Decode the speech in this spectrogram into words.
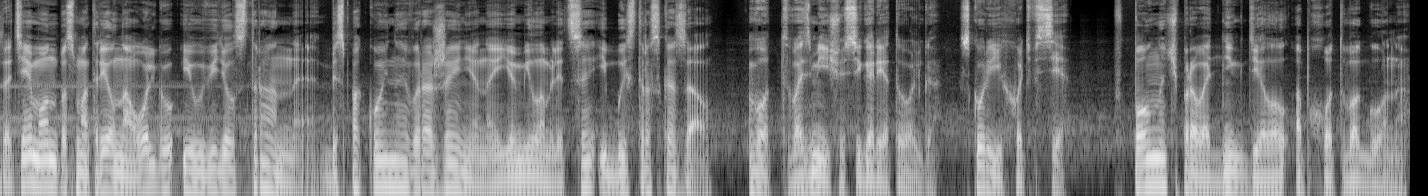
Затем он посмотрел на Ольгу и увидел странное, беспокойное выражение на ее милом лице и быстро сказал «Вот, возьми еще сигареты, Ольга, скоро их хоть все». В полночь проводник делал обход вагона.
